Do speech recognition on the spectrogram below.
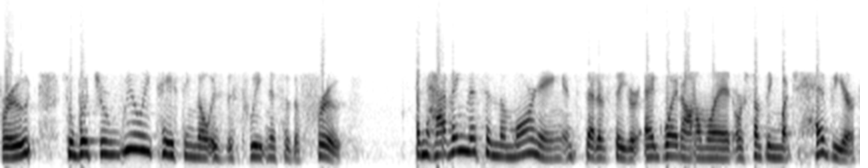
fruit. So what you're really tasting though is the sweetness of the fruit. And having this in the morning instead of say your egg white omelet or something much heavier,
